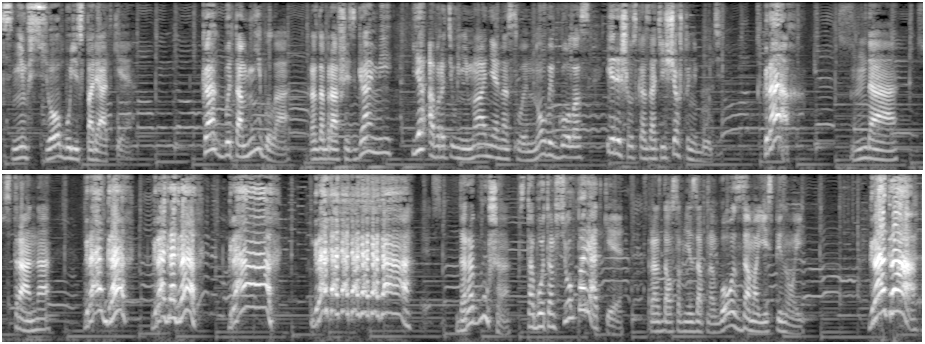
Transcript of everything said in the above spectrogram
с ним все будет в порядке. Как бы там ни было, разобравшись с Гамми, я обратил внимание на свой новый голос и решил сказать еще что-нибудь. «Грах!» «Да, странно. Грах, грах! Грах, грах, грах! Грах! Грах, ха ха ха ха ха «Дорогуша, с тобой там все в порядке?» Раздался внезапно голос за моей спиной. «Гра-гра!»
